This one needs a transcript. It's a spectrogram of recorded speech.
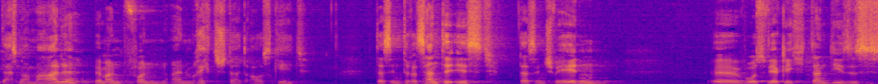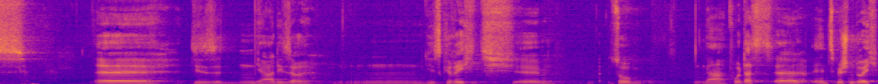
das Normale, wenn man von einem Rechtsstaat ausgeht. Das Interessante ist, dass in Schweden wo es wirklich dann dieses, äh, diese, ja, diese, dieses Gericht äh, so, na, wo das äh, inzwischen durch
